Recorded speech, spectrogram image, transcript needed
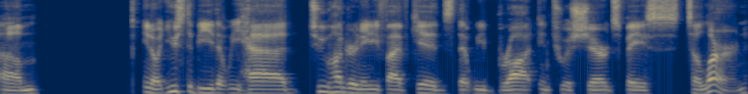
um, you know, it used to be that we had 285 kids that we brought into a shared space to learn.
